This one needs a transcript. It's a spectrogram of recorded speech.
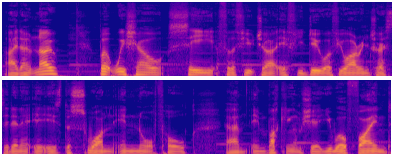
I don't know. But we shall see for the future. If you do or if you are interested in it, it is the Swan in Northall um, in Buckinghamshire. You will find,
